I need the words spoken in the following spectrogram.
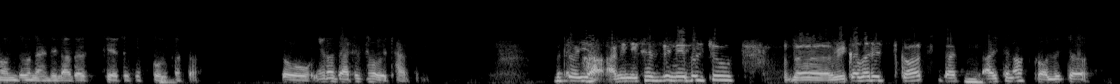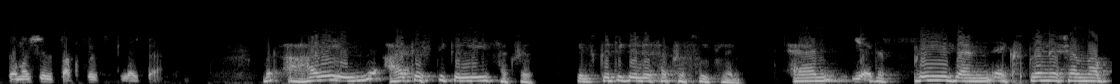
Nandan and in other theaters of Kolkata. So, you know, that is how it happened. But so, yeah, I mean, it has been able to uh, recover its cost, but mm. I cannot call it a commercial success like that. But Ahare is artistically successful. It's critically successful film. And yes. the praise and explanation of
